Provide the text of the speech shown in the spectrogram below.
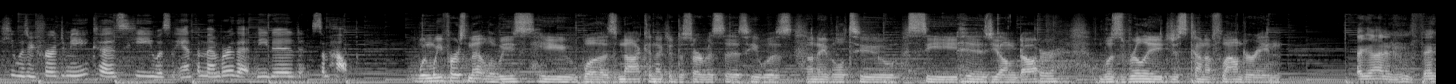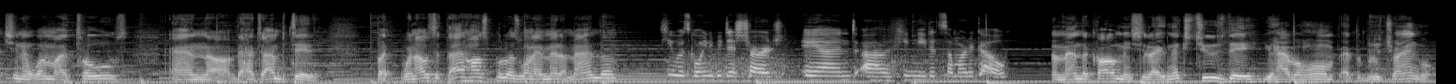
He was referred to me because he was an Anthem member that needed some help. When we first met Luis, he was not connected to services. He was unable to see his young daughter, was really just kind of floundering. I got an infection in one of my toes and uh, they had to amputate it. But when I was at that hospital is when I met Amanda. He was going to be discharged and uh, he needed somewhere to go. Amanda called me. She's like, next Tuesday, you have a home at the Blue Triangle.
